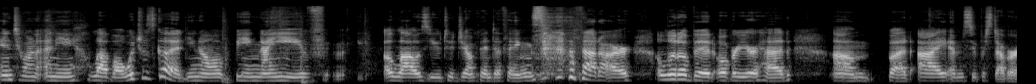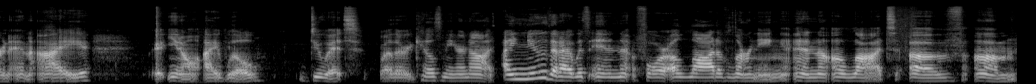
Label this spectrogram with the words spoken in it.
into on any level, which was good. You know, being naive allows you to jump into things that are a little bit over your head. Um, but I am super stubborn and I, you know, I will do it whether it kills me or not. I knew that I was in for a lot of learning and a lot of, um,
